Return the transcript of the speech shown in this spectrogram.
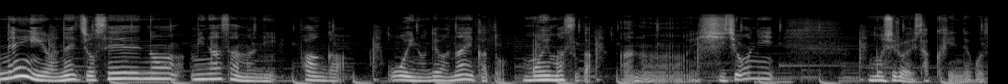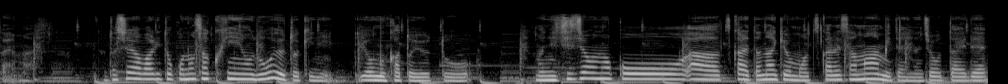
メインはね女性の皆様にファンが多いのではないかと思いますが、あのー、非常に面白い作品でございます。私は割とこの作品をどういう時に読むかというと、まあ、日常のこう「ああ疲れたな今日もお疲れ様みたいな状態で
